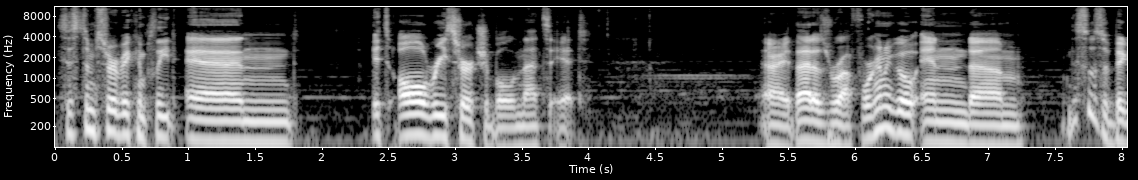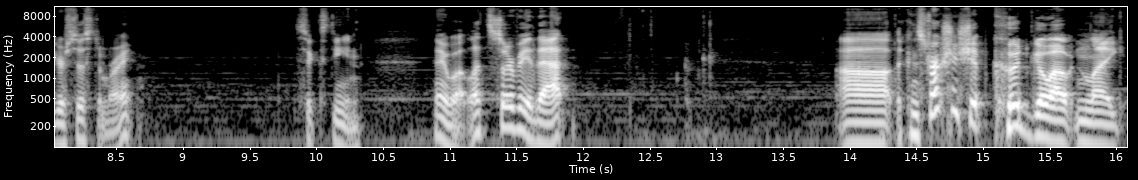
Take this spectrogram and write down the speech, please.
System survey complete, and it's all researchable, and that's it. Alright, that is rough. We're going to go and... Um, this was a bigger system, right? 16. Tell you what, let's survey that. Uh, the construction ship could go out and, like,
